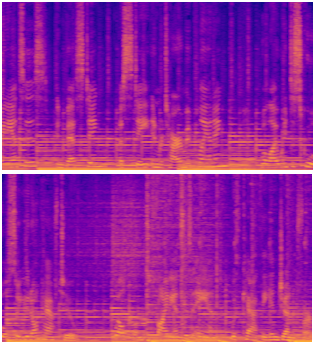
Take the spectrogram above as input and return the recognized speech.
finances, investing, estate and retirement planning? Well, I went to school so you don't have to. Welcome to Finances and with Kathy and Jennifer.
